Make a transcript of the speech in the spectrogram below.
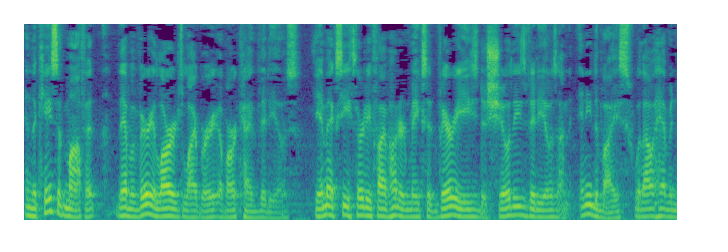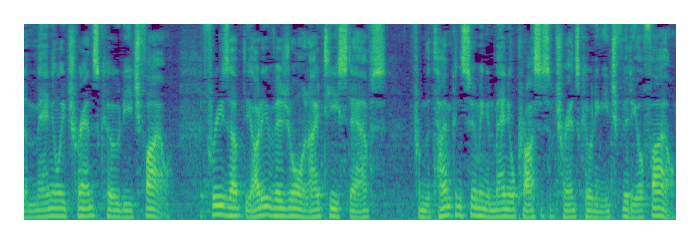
In the case of Moffitt, they have a very large library of archived videos. The MXE 3500 makes it very easy to show these videos on any device without having to manually transcode each file. It frees up the audiovisual and IT staffs from the time-consuming and manual process of transcoding each video file.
